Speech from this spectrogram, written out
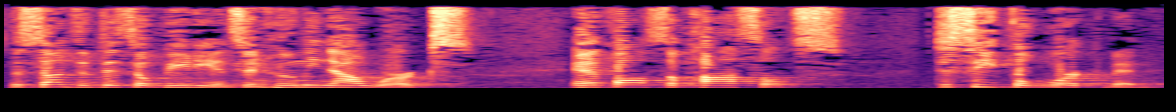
The sons of disobedience in whom he now works, and false apostles, deceitful workmen,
